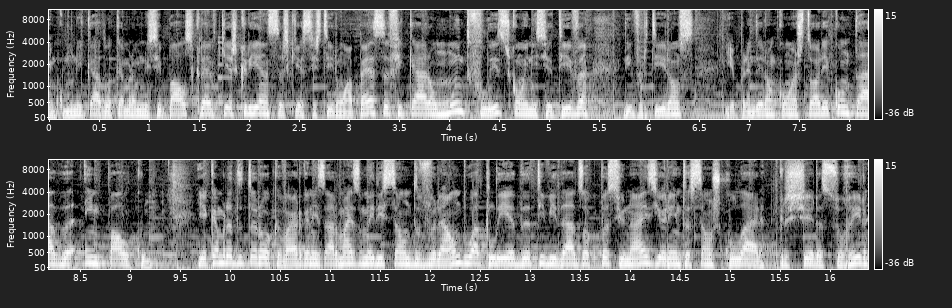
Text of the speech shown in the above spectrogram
Em comunicado, a Câmara Municipal escreve que as crianças que assistiram à peça ficaram muito felizes com a iniciativa, divertiram-se e aprenderam com a história contada em palco. E a Câmara de Tarouca vai organizar mais uma edição de verão do Ateliê de Atividades Ocupacionais e Orientação Escolar Crescer a Sorrir,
